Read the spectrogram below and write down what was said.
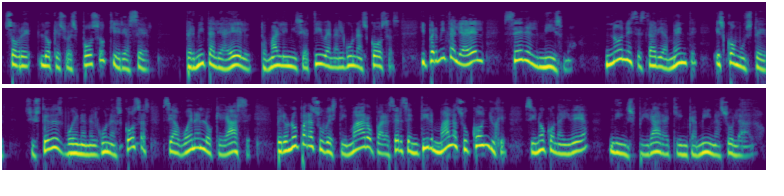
sobre lo que su esposo quiere hacer. Permítale a él tomar la iniciativa en algunas cosas y permítale a él ser el mismo. No necesariamente es como usted. Si usted es buena en algunas cosas, sea buena en lo que hace, pero no para subestimar o para hacer sentir mal a su cónyuge, sino con la idea de inspirar a quien camina a su lado.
